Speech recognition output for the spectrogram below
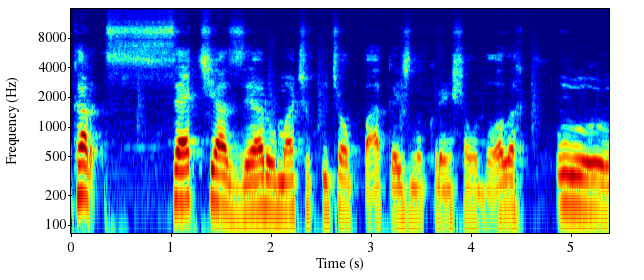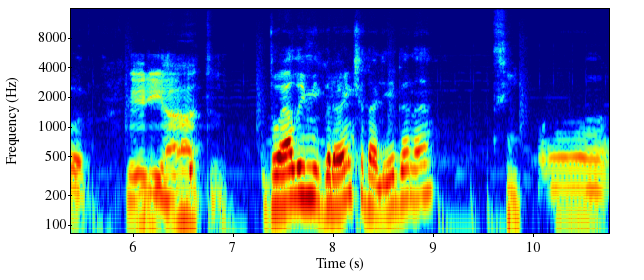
Cara, 7 a 0 Machu Picchu Alpacas no Crenshaw Dólar. O. Veriato. Duelo imigrante da liga, né? Sim. O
